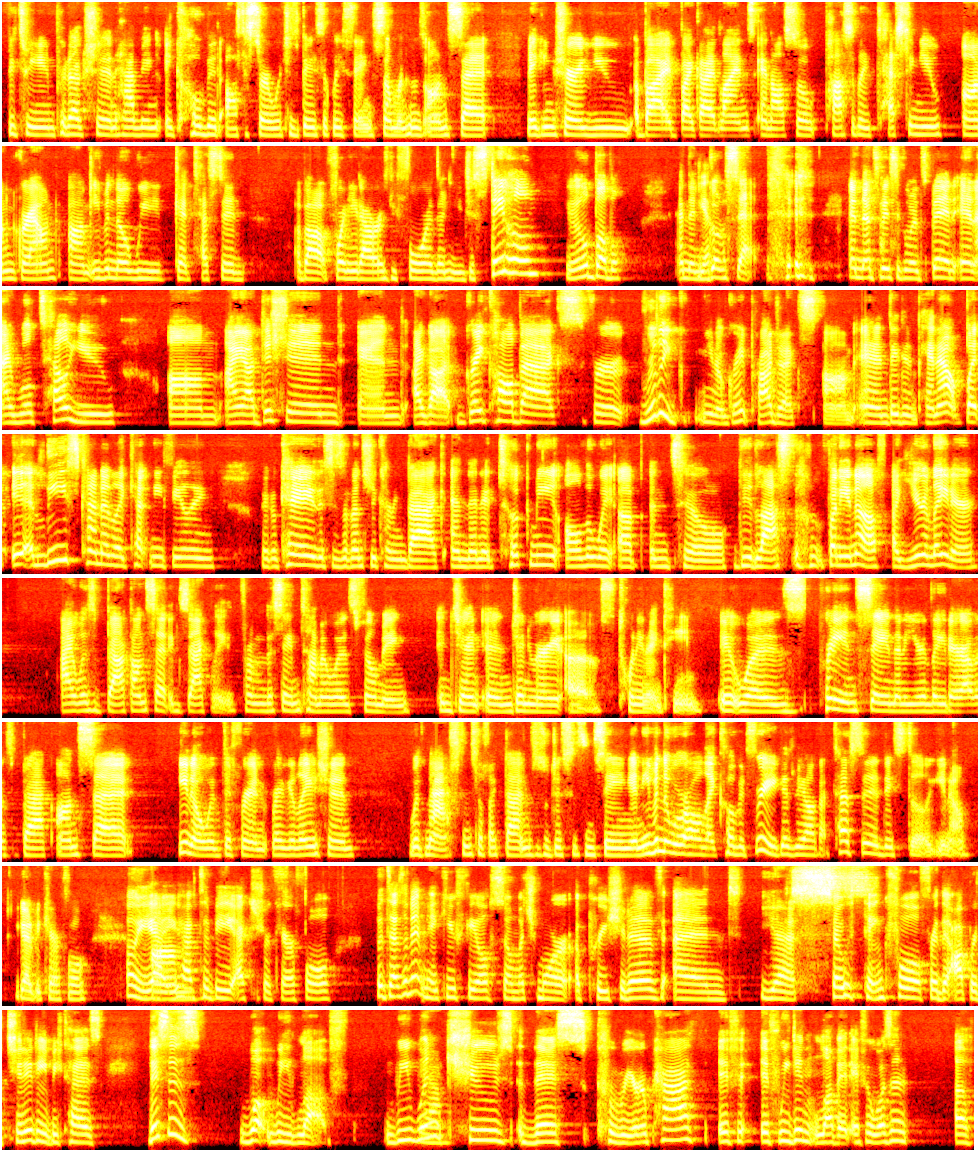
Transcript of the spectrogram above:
between production having a COVID officer, which is basically saying someone who's on set, making sure you abide by guidelines, and also possibly testing you on ground. Um, even though we get tested about 48 hours before, then you just stay home, your little bubble, and then you yep. go to set. and that's basically what it's been. And I will tell you, um, I auditioned and I got great callbacks for really, you know, great projects. Um, and they didn't pan out, but it at least kind of like kept me feeling like, okay, this is eventually coming back. And then it took me all the way up until the last, funny enough, a year later, I was back on set exactly from the same time I was filming in, Jan- in January of 2019. It was pretty insane that a year later I was back on set you know, with different regulation with masks and stuff like that and social distancing. And even though we're all like COVID free because we all got tested, they still, you know, you got to be careful. Oh, yeah. Um, you have to be extra careful. But doesn't it make you feel so much more appreciative and yes, so thankful for the opportunity because this is what we love. We wouldn't yeah. choose this career path if if we didn't love it. If it wasn't a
